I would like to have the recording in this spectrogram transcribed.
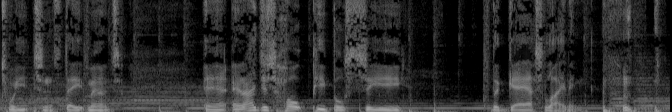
tweets and statements, and, and I just hope people see the gaslighting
